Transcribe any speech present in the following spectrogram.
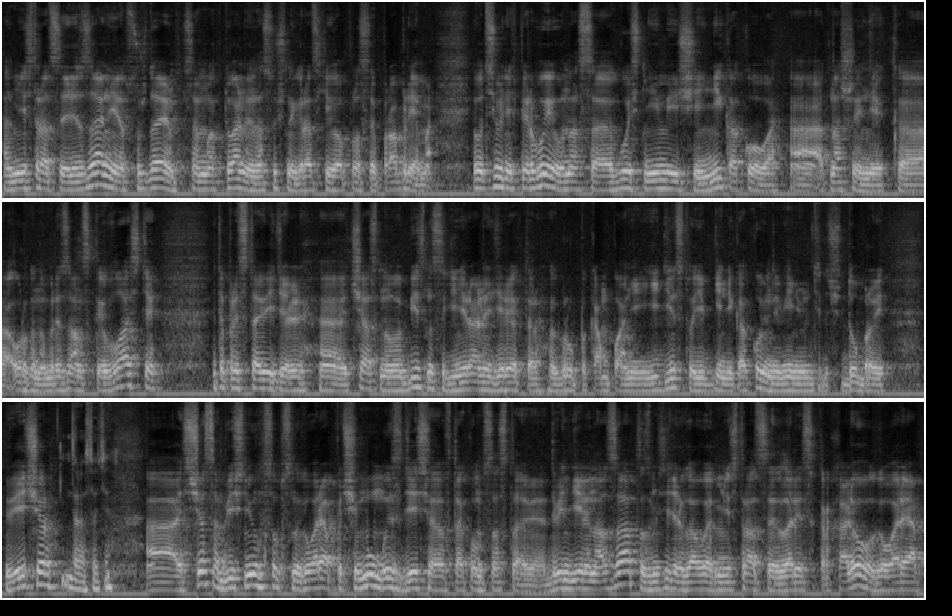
администрации Рязани и обсуждаем самые актуальные насущные городские вопросы и проблемы. И вот сегодня впервые у нас э, гость, не имеющий никакого э, отношения к органам рязанской власти – это представитель э, частного бизнеса, генеральный директор группы компании «Единство» Евгений Коковин. Евгений Валентинович, добрый вечер. Здравствуйте. А, сейчас объясню, собственно говоря, почему мы здесь э, в таком составе. Две недели назад заместитель главы администрации Лариса Крахалева, говоря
